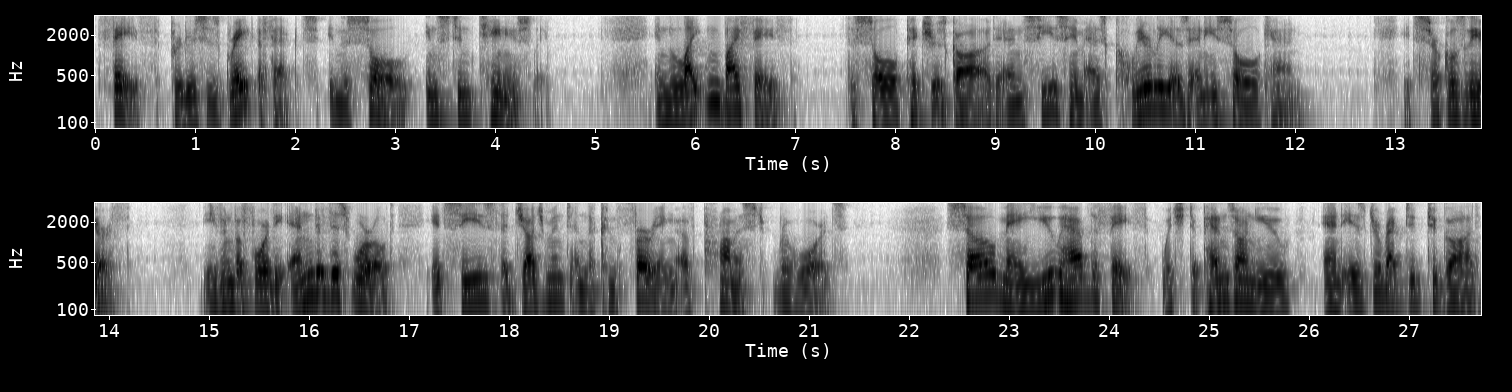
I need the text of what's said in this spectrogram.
faith produces great effects in the soul instantaneously. Enlightened by faith, the soul pictures God and sees him as clearly as any soul can. It circles the earth. Even before the end of this world, it sees the judgment and the conferring of promised rewards. So may you have the faith which depends on you and is directed to God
